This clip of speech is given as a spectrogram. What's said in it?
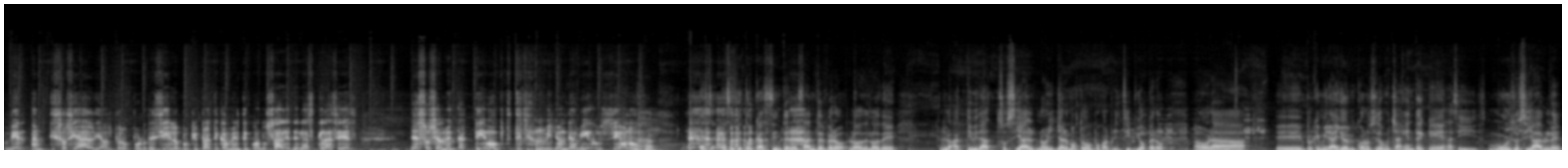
bien antisocial, digamos, pero por decirlo, porque prácticamente cuando sale de las clases es socialmente activo, tiene un millón de amigos, ¿sí o no? eso que tocas es interesante, pero lo de lo de la actividad social, ¿no? Ya lo hemos tocado un poco al principio, pero ahora, eh, porque mira, yo he conocido mucha gente que es así, muy sociable,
